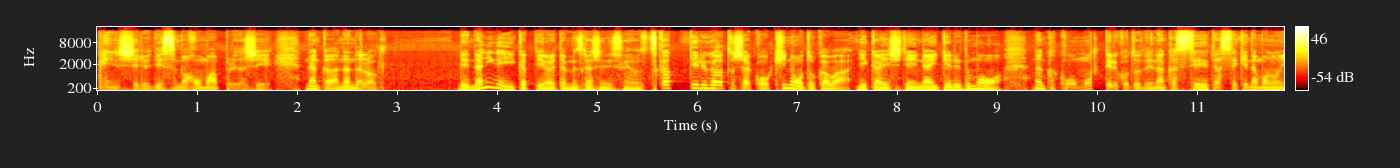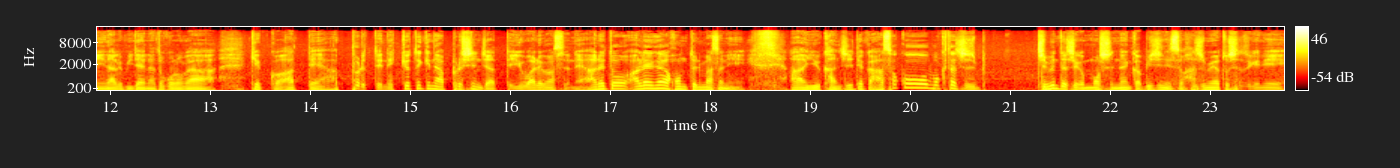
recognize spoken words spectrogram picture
Pencil で、スマホも Apple だし、なんか、なんだろう、で何がいいかって言われたら難しいんですけど使っている側としてはこう機能とかは理解していないけれどもなんかこう持ってることでなんかステータス的なものになるみたいなところが結構あってアップルって熱狂的なアップル信者って言われますよね。あれとあれが本当にまさにああいう感じ。だかあそこを僕たち自分たちがもし何かビジネスを始めようとした時に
